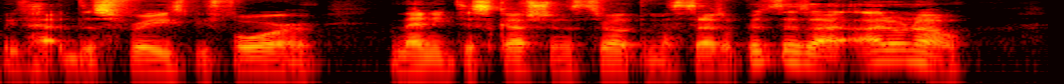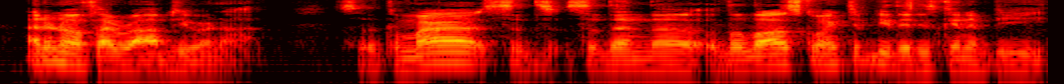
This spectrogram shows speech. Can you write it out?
we've had this phrase before many discussions throughout the Masechet. But says, I, I don't know. I don't know if I robbed you or not. So the Gemara, so, so then the, the law is going to be that he's going to be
